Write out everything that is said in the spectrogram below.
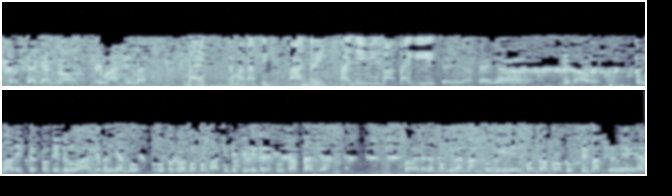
kerjanya nol. Terima kasih Mbak. Baik, terima kasih Pak Andri. Pak Jimmy, selamat pagi. Iya, kayaknya kita harus kembali ke seperti dulu aja mendingan Bu. Gubernur mau bupati dipilih dari pusat aja. Soalnya dengan pemilihan langsung begini kontraproduktif hasilnya ya.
